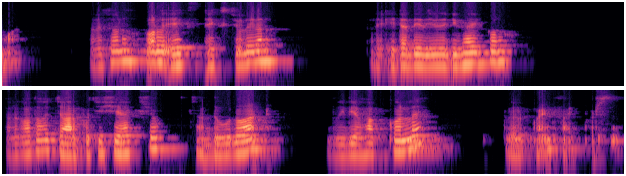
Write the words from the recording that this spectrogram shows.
ওয়ান তাহলে চলো, করো এক্স এক্স চলে গেল। তাহলে এটা দিয়ে যদি ডিভাইড করো, তাহলে কত হয় চার পঁচিশে একশো, চার দুগুণ আট, দুই দিয়ে ভাগ করলে টুয়েলভ পয়েন্ট ফাইভ পার্সেন্ট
